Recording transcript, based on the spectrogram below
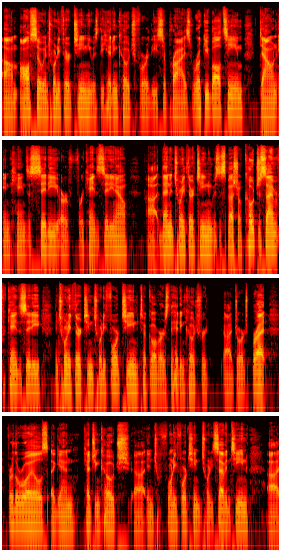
Um, also in 2013, he was the hitting coach for the surprise rookie ball team down in Kansas City, or for Kansas City now. Uh, then in 2013, he was a special coach assignment for Kansas City. In 2013, 2014, took over as the hitting coach for uh, George Brett for the Royals. Again, catching coach uh, in 2014 2017 uh,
